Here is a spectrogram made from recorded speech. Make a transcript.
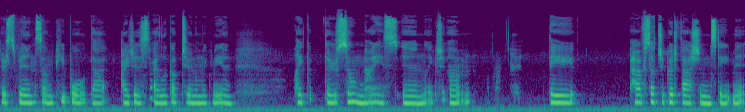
There's been some people that I just I look up to and I'm like, man, like they're so nice and like um they have such a good fashion statement.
